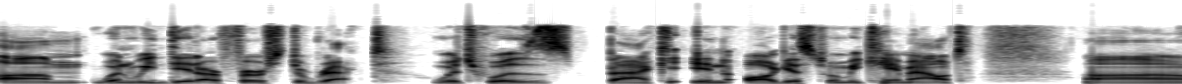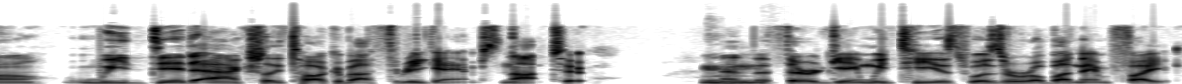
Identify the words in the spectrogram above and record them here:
Um, when we did our first direct, which was back in August when we came out, uh, we did actually talk about three games, not 2 mm-hmm. And the third game we teased was a robot named Fight.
